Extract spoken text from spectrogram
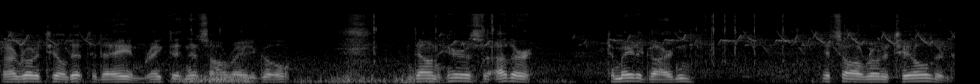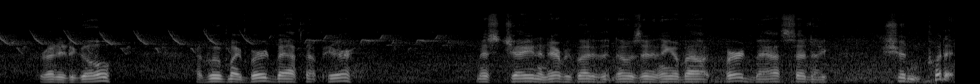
But I rototilled it today and raked it and it's all ready to go. And down here is the other tomato garden. It's all rototilled and ready to go. I moved my bird bath up here. Miss Jane and everybody that knows anything about bird baths said I shouldn't put it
